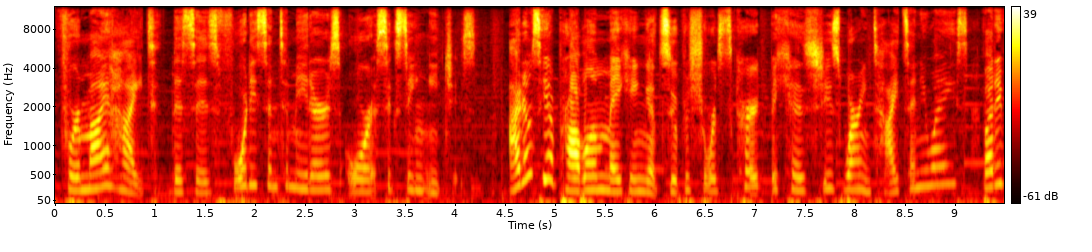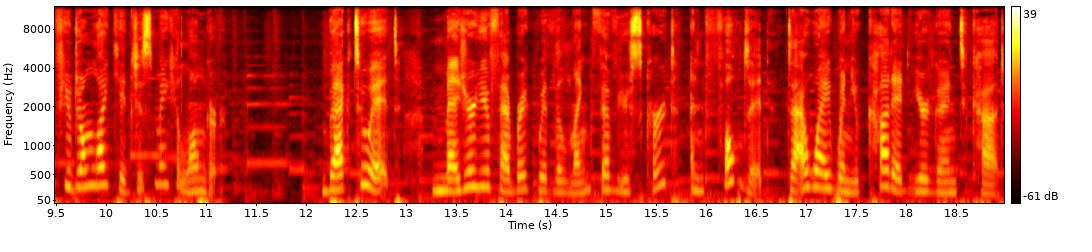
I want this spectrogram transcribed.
For my height, this is 40 centimeters or 16 inches. I don't see a problem making a super short skirt because she's wearing tights anyways, but if you don't like it, just make it longer. Back to it, measure your fabric with the length of your skirt and fold it. That way when you cut it, you're going to cut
